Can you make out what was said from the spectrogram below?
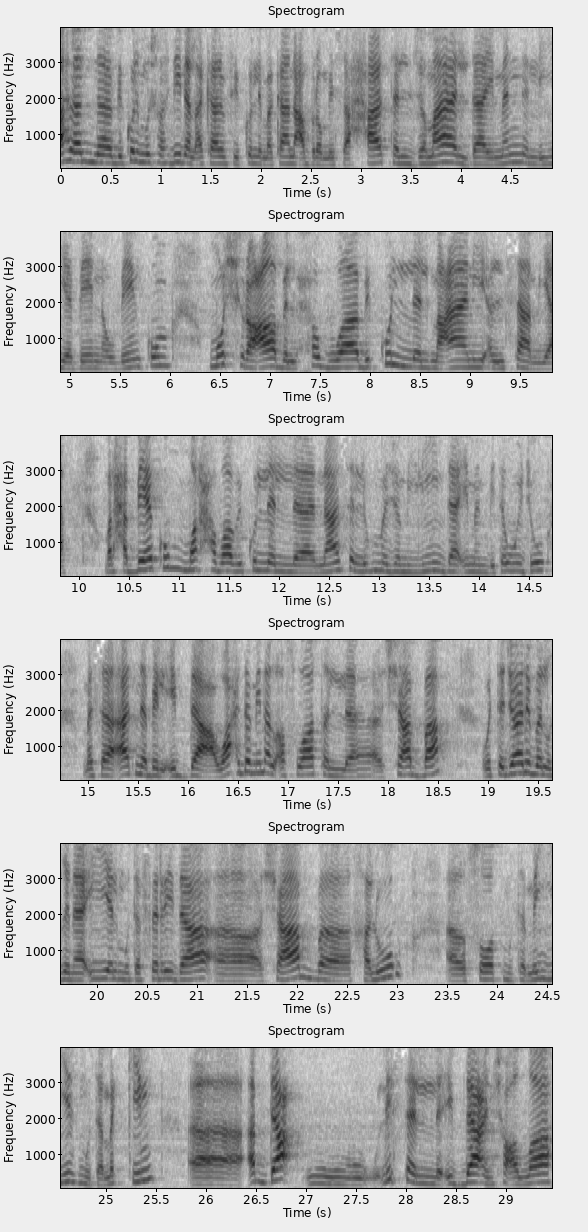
أهلا بكل مشاهدينا الأكارم في كل مكان عبر مساحات الجمال دائما اللي هي بيننا وبينكم مشرعة بالحب وبكل المعاني السامية. مرحبا بكم مرحبا بكل الناس اللي هم جميلين دائما بتوجوا مساءاتنا بالإبداع. واحدة من الأصوات الشابة والتجارب الغنائية المتفردة آه، شاب آه، خلوق آه، صوت متميز متمكن أبدع ولسه الإبداع إن شاء الله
